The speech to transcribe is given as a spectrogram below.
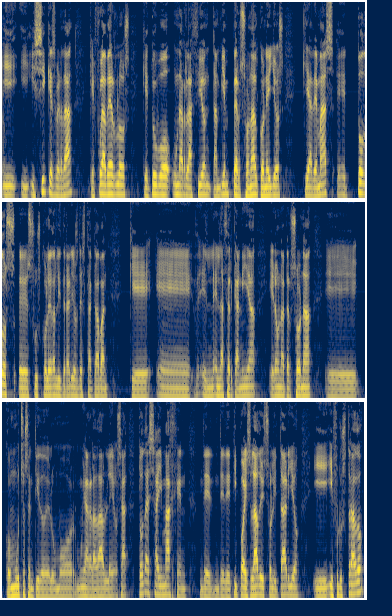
Y, y, sí que es verdad que fue a verlos, que tuvo una relación también personal con ellos, que además eh, todos eh, sus colegas literarios destacaban que eh, en, la cercanía era una persona eh, con mucho sentido del humor, muy agradable. O sea, toda esa imagen de, tipo aislado y solitario y, frustrado,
